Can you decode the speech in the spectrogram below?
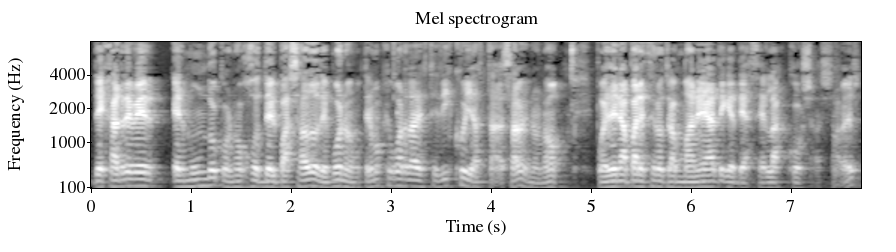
dejar de ver el mundo con ojos del pasado, de bueno, tenemos que guardar este disco y ya está, ¿sabes? No, no, pueden aparecer otras maneras de, de hacer las cosas, ¿sabes?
